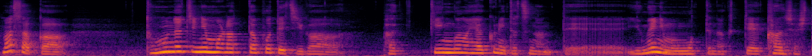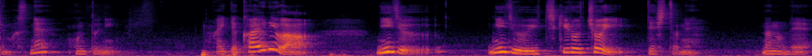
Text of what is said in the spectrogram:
まさか友達にもらったポテチがパッキングの役に立つなんて夢にも思ってなくて感謝してますね。本当に。はい、で帰りは20 21キロちょいでしたね。なので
